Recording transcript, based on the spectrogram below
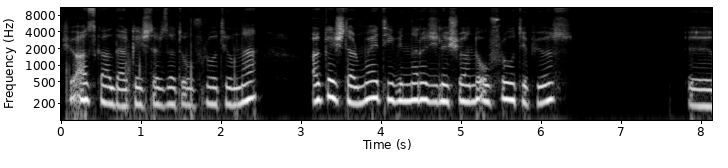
Şu az kaldı arkadaşlar zaten offroad yoluna. Arkadaşlar Maya TV'nin aracıyla şu anda offroad yapıyoruz. Ee,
